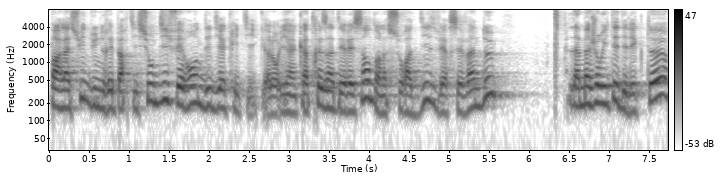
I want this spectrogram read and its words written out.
par la suite d'une répartition différente des diacritiques. Alors il y a un cas très intéressant dans la Sourate 10, verset 22. La majorité des lecteurs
